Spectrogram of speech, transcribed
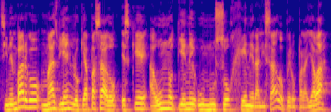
Sin embargo, más bien lo que ha pasado es que aún no tiene un uso generalizado, pero para allá va.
